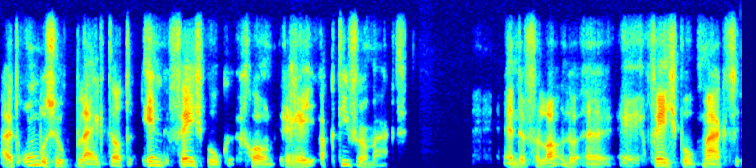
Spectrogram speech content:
uit onderzoek blijkt dat in Facebook gewoon reactiever maakt. En de Facebook maakt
